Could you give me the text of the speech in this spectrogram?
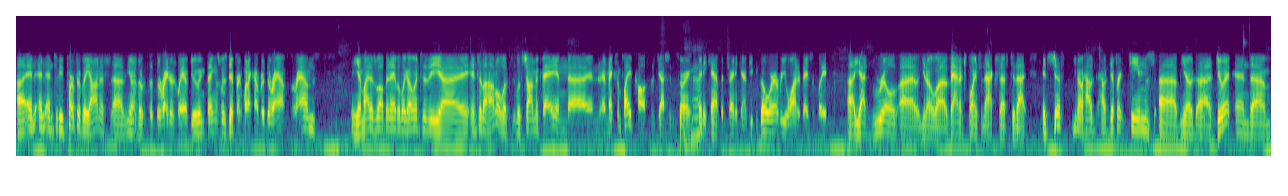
Uh, and, and and to be perfectly honest, uh, you know, the the Raiders' way of doing things was different when I covered the Rams. The Rams, you might as well have been able to go into the uh, into the huddle with with Sean McVay and uh, and, and make some play call suggestions during Uh-huh. mini camp and training camp. You could go wherever you wanted, basically. Uh, you had real, uh, you know, uh, vantage points and access to that. It's just, you know, how how different teams, uh, you know, uh, do it, and um,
